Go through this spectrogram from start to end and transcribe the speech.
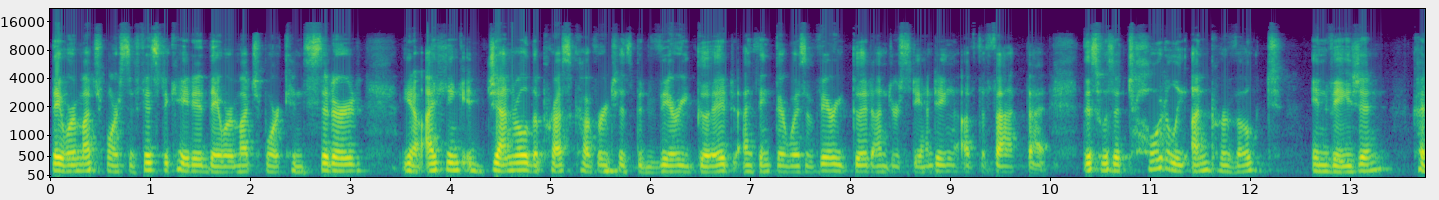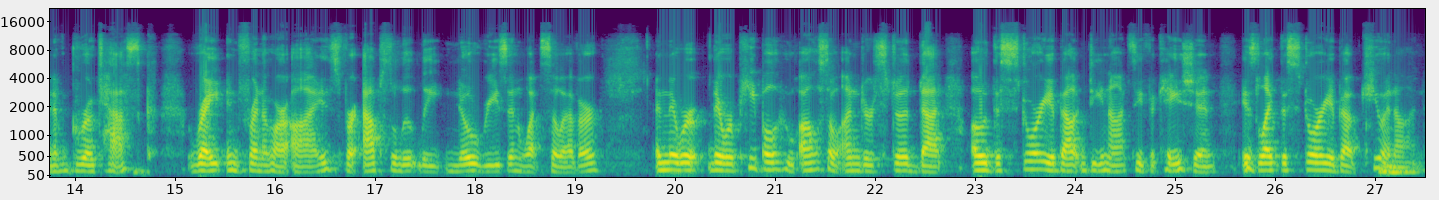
They were much more sophisticated. They were much more considered. You know, I think in general, the press coverage has been very good. I think there was a very good understanding of the fact that this was a totally unprovoked invasion kind of grotesque right in front of our eyes for absolutely no reason whatsoever and there were there were people who also understood that oh the story about denazification is like the story about mm-hmm. qanon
